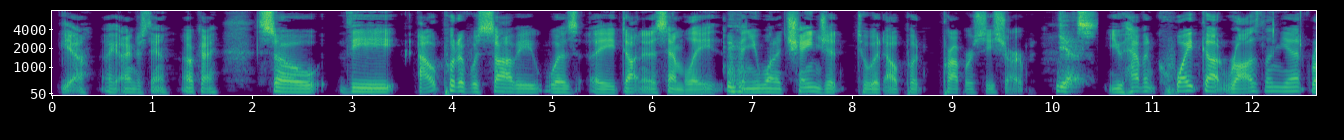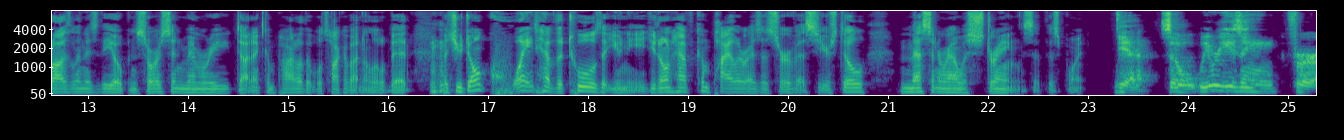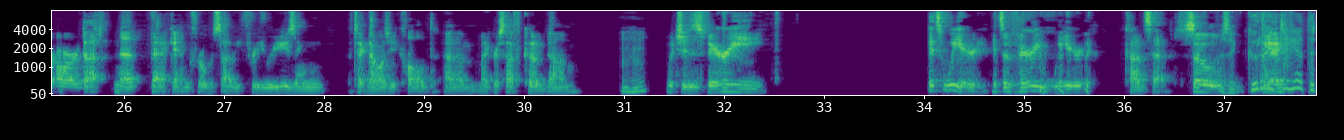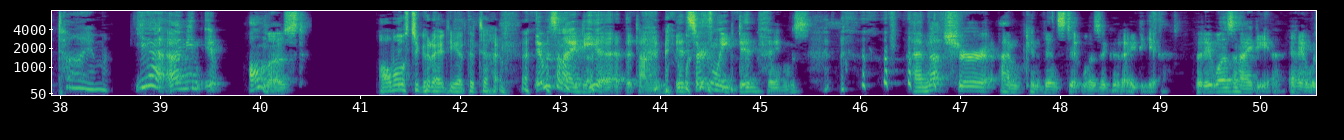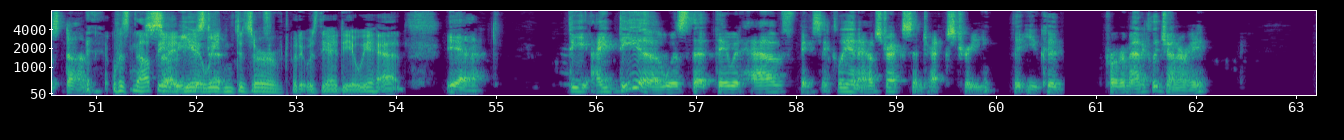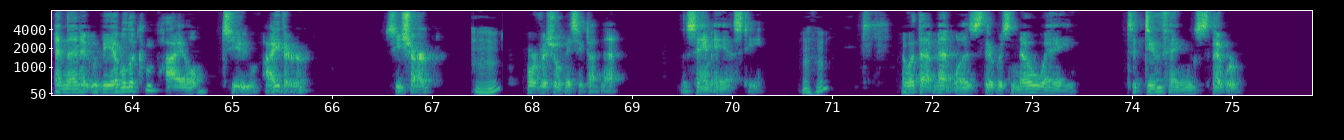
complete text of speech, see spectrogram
yeah, I, I understand. Okay. So the output of Wasabi was a .NET assembly, Mhm. then you want to change it to an output proper C sharp. Yes. You haven't quite got Roslyn yet. Roslyn is the open source in memory .NET compiler that we'll talk about in a little bit. Mhm. But you don't quite have the tools that you need. You don't have compiler as a service. You're still messing around with strings at this point. Yeah. So we were using for our .NET backend for Wasabi 3, we are using a technology called um, Microsoft Code DOM, Mhm. which is very, it's weird. It's a very weird concept. So It was a good idea at the time. yeah, I mean, it almost, Almost a good idea at the time. it was an idea at the time. It It certainly did things. I'm not sure I'm convinced it was a good idea, but it was an idea and it was done. It was not the So we idea used we deserved, but it was the idea we had. Yeah. The idea was that they would have basically an abstract syntax tree that you could programmatically generate, and then it would be able to compile to either C Sharp Mhm. or Visual Basic.NET, the same AST. Mhm. And what that meant was there was no way to do things that were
